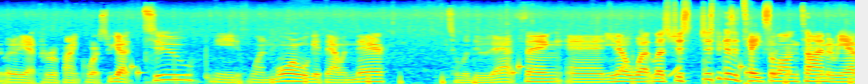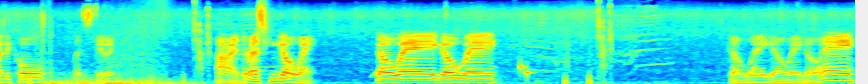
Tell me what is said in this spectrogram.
What do we have for refined quartz? We got two. Need one more. We'll get that one there. So we'll do that thing. And you know what? Let's just, just because it takes a long time and we have the coal, let's do it. All right, the rest can go away. Go away, go away. Go away, go away, go away.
